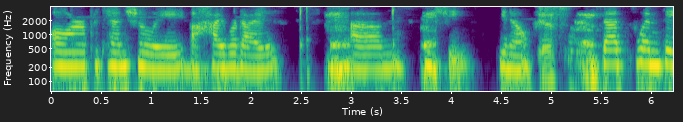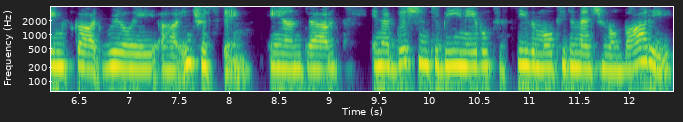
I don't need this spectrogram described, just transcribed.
are potentially a hybridized um, species. You know, yes, that's when things got really uh, interesting. And um, in addition to being able to see the multidimensional body,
